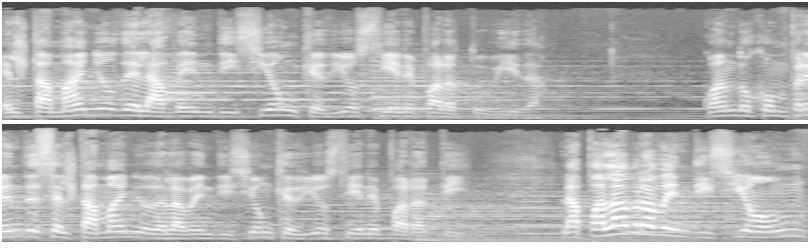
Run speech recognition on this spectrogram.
el tamaño de la bendición que Dios tiene para tu vida. Cuando comprendes el tamaño de la bendición que Dios tiene para ti. La palabra bendición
